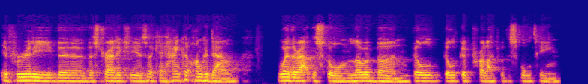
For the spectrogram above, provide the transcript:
if really the the strategy is okay, hunker, hunker down, weather out the storm, lower burn, build build good product with a small team,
